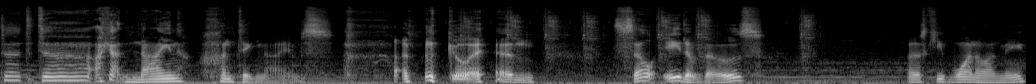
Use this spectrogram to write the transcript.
Da, da, da. I got nine hunting knives. I'm gonna go ahead and sell eight of those. I'll just keep one on me.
